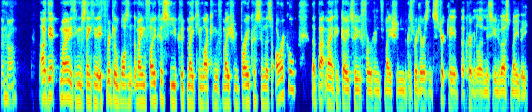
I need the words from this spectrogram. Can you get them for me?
They've gone. I, the, my only thing was thinking that if Riddler wasn't the main focus, you could make him like an information broker similar to Oracle that Batman could go to for information because Riddler isn't strictly a criminal in this universe, maybe.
